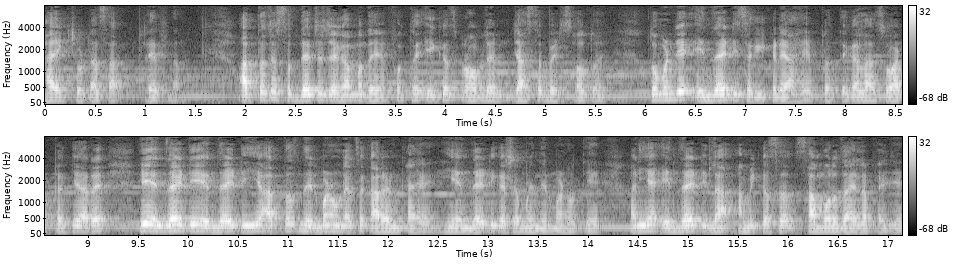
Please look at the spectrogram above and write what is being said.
हा एक छोटासा प्रयत्न. आत्ताच्या सध्याच्या जगामध्ये फक्त एकच प्रॉब्लेम जास्त भेडसावतो आहे तो म्हणजे एन्झायटी सगळीकडे आहे. प्रत्येकाला असं वाटतं की अरे ही एन्झायटी एन्झायटी ही आत्ताच निर्माण होण्याचं कारण काय? आहे ही एन्झायटी कशामुळे निर्माण होते? आणि या एन्झायटीला आम्ही कसं सामोरं जायला पाहिजे?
